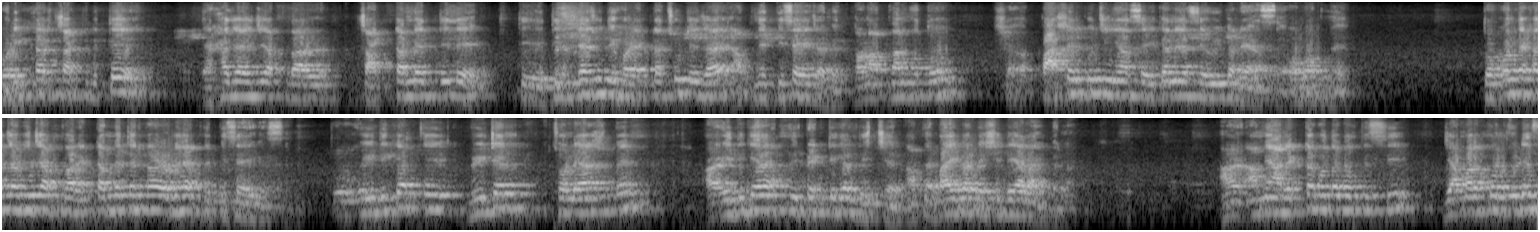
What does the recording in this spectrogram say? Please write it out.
পরীক্ষার চাকরিতে দেখা যায় যে আপনার চারটা ম্যাথ দিলে তিনটা যদি হয়, একটা ছুটে যায়, আপনি পিছিয়ে যাবেন। কারণ আপনার মতো পাশের কোচিং আছে, এখানে আছে, ওইখানে আছে, অভাব নেই। তখন দেখা যাবে যে আপনার একটা ম্যাথের কারণে আপনি পিছিয়ে গেছেন। তো এইদিকে আপনি রিটার্ন চলে আসবেন। আর এদিকে আপনি প্র্যাকটিক্যাল দিচ্ছেন, আপনার বাইবার বেশি দেওয়া লাগবে না। আর আমি আরেকটা কথা বলতেছি যে আমার কনফিডেন্স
